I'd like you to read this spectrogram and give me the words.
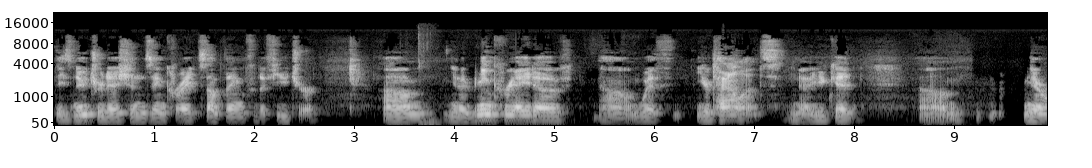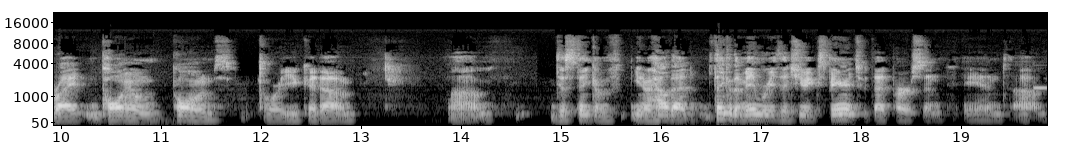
these new traditions and create something for the future. Um, you know, being creative um, with your talents. You know, you could um, you know write poem poems, or you could um, um, just think of you know how that think of the memories that you experienced with that person and um,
